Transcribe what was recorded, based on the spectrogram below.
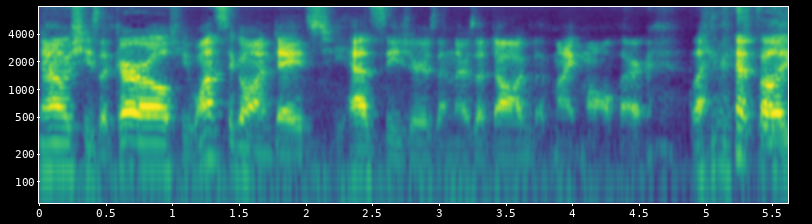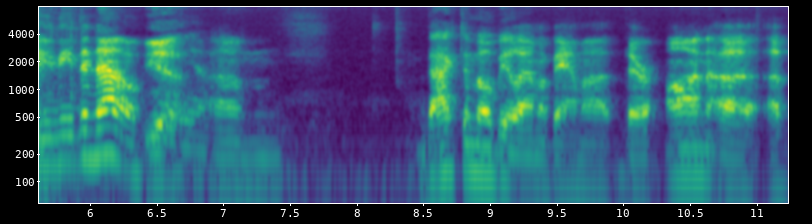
No, she's a girl. She wants to go on dates. She has seizures, and there's a dog that might maul her. Like that's all you need to know. yeah. Yeah. Um, back to Mobile, Alabama. They're on a, a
